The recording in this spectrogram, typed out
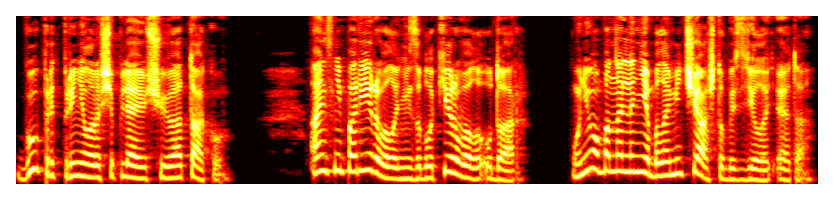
Гу предпринял расщепляющую атаку. Айнс не парировал и не заблокировал удар. У него банально не было меча, чтобы сделать это.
